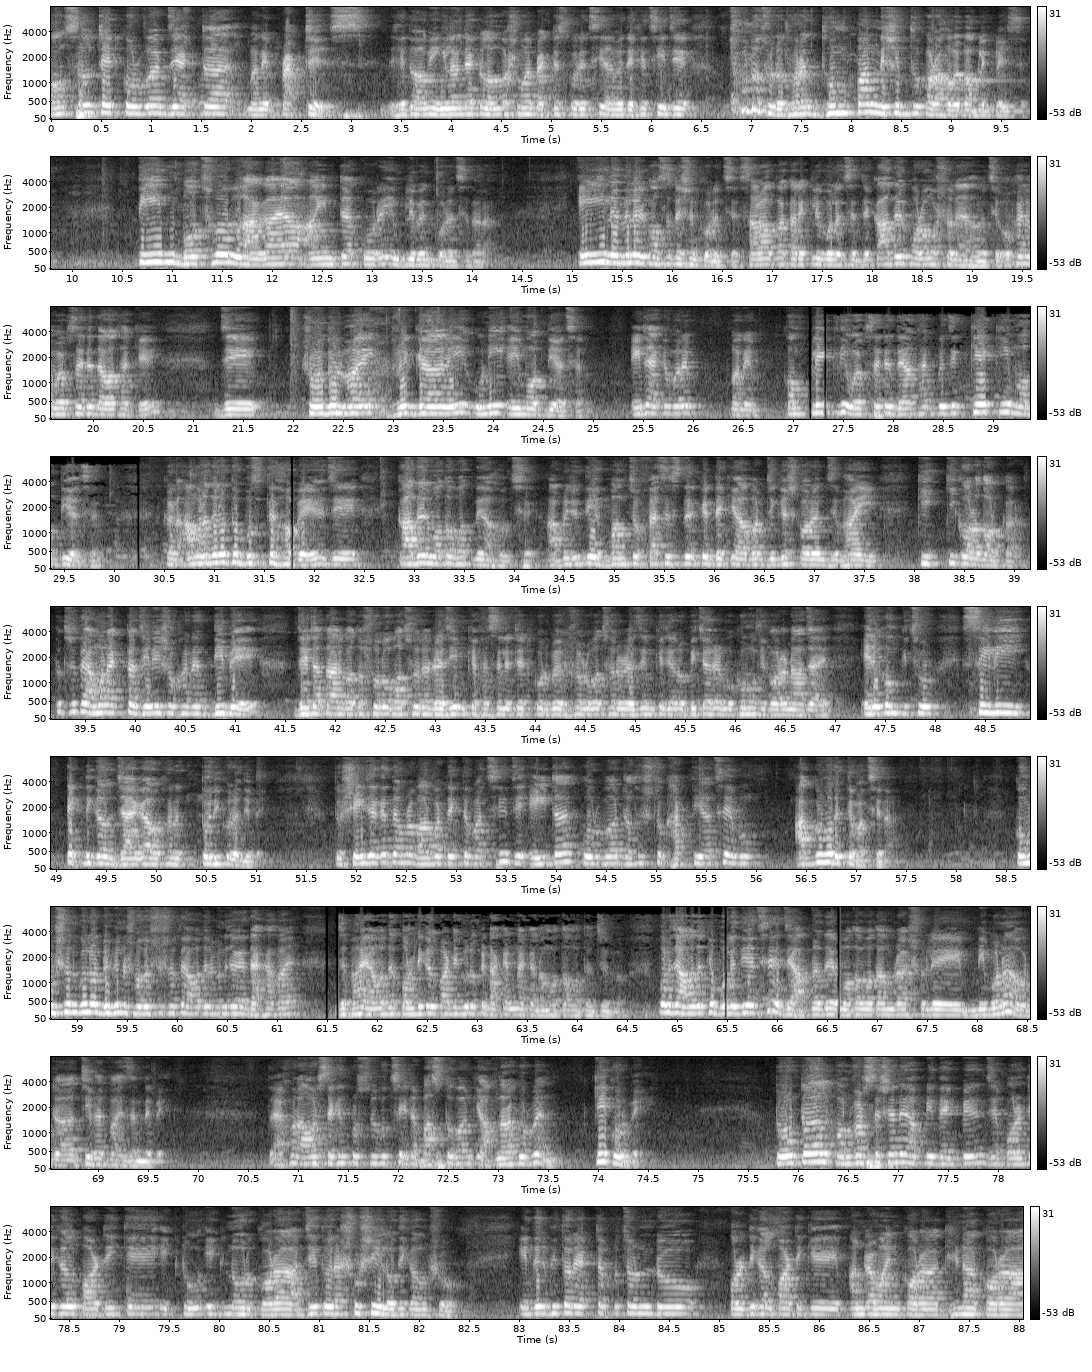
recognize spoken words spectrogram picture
কনসালটেট করবার যে একটা মানে প্র্যাকটিস যেহেতু আমি ইংল্যান্ডে একটা লম্বা সময় প্র্যাকটিস করেছি, আমি দেখেছি যে ছোট ছোট, ধরেন ধূমপান নিষিদ্ধ করা হবে পাবলিক প্লেসে তিন বছর লাগায়া আইনটা করে ইমপ্লিমেন্ট করেছে তারা। এই লেভেলের কনসালটেশন করেছে। সারা আপা কারেক্টলি বলেছেন যে কাদের পরামর্শ নেওয়া হয়েছে। ওখানে ওয়েবসাইটে দেওয়া থাকে যে শহীদুল ভাই ড্রিক গ্যালারি উনি এই মত দিয়েছেন। এটা একেবারে মানে কমপ্লিটলি ওয়েবসাইটে দেওয়া থাকবে যে কে কি মত দিয়েছেন। কারণ আমাদেরও তো বুঝতে হবে যে কাদের মতামত নেওয়া হচ্ছে। আপনি যদি বাঞ্চ ফ্যাসিস্টদেরকে ডেকে আবার জিজ্ঞেস করেন যে ভাই কি কি করা দরকার? তো সেটা এমন একটা জিনিস ওখানে দিবে যেটা তার গত ষোলো বছরের রেজিমকে ফ্যাসিলিটেট করবে, ষোলো বছরের রেজিমকে যেন বিচারের মুখোমুখি করা না যায়, এরকম কিছু সিলি টেকনিক্যাল জায়গা ওখানে তৈরি করে দিবে। তো সেই জায়গাতে আমরা বারবার দেখতে পাচ্ছি যে এইটা করবার যথেষ্ট ঘাটতি আছে এবং আগ্রহ দেখতে পাচ্ছি না। কমিশনগুলোর বিভিন্ন সদস্যের সাথে আমাদের বিভিন্ন জায়গায় দেখা হয় যে, ভাই, আমাদের পলিটিক্যাল পার্টিগুলোকে ডাকেন না কেন মতামতের জন্য? বলে যে, আমাদেরকে বলে দিয়েছে যে, আপনাদের মতামত আমরা আসলে নিব না, ওটা চিফ অ্যাডভাইজার নেবে। তো এখন আমার সেকেন্ড প্রশ্ন হচ্ছে, এটা বাস্তবায়ন কি আপনারা করবেন? কে করবে? টোটাল কনভারসেশনে আপনি দেখবেন যে পলিটিক্যাল পার্টিকে একটু ইগনোর করা, যেহেতু এরা সুশীল অধিকাংশ, এদের ভিতরে একটা প্রচণ্ড পলিটিক্যাল পার্টিকে আন্ডারমাইন করা, ঘৃণা করা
